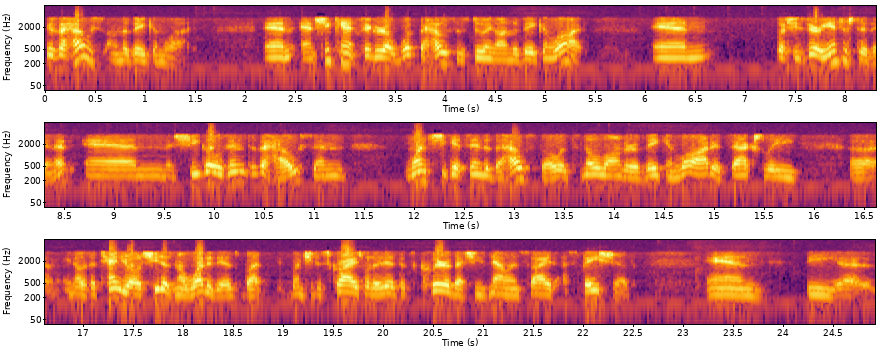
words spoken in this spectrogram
there's a house on the vacant lot. And and she can't figure out what the house is doing on the vacant lot. And but she's very interested in it and she goes into the house and once she gets into the house though it's no longer a vacant lot. It's actually uh, you know as a 10 year old she doesn't know what it is but when she describes what it is it's clear that she's now inside a spaceship. And the uh,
